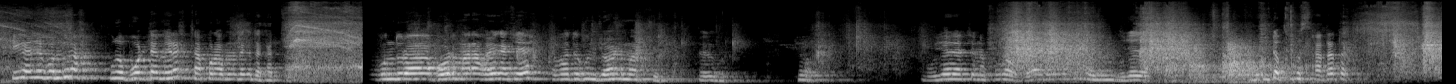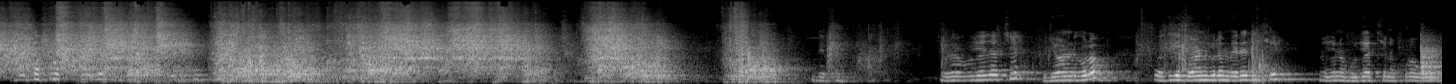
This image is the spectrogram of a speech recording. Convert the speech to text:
ঠিক আছে বন্ধুরা, পুরো বোর্ডটা মেরে তারপর আপনাদেরকে দেখাচ্ছি। বন্ধুরা, বোর্ড মারা হয়ে গেছে, এবার দেখুন জয়েন্ট মারছে। বোঝা যাচ্ছে না, পুরো বোঝা যাচ্ছে মুখটা পুরো সাদা তো। মুখটা পুরো। দেখুন, এবারে বোঝা যাচ্ছে জয়েন্টগুলো, ওইদিকে জয়েন্টগুলো মেরে দিচ্ছে, ওই জন্য বোঝাচ্ছে না পুরো বোর্ড।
